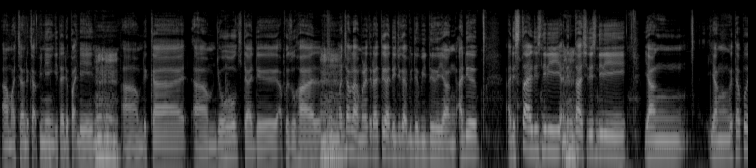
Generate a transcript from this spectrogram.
Uh, macam dekat Pening kita ada Pak Din. Mm-hmm. Um, dekat um, Johor kita ada apa Zuhal. Mm-hmm. So, macam lah merata-rata ada juga builder-builder yang ada ada style dia sendiri, mm-hmm. ada touch dia sendiri yang yang kata apa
